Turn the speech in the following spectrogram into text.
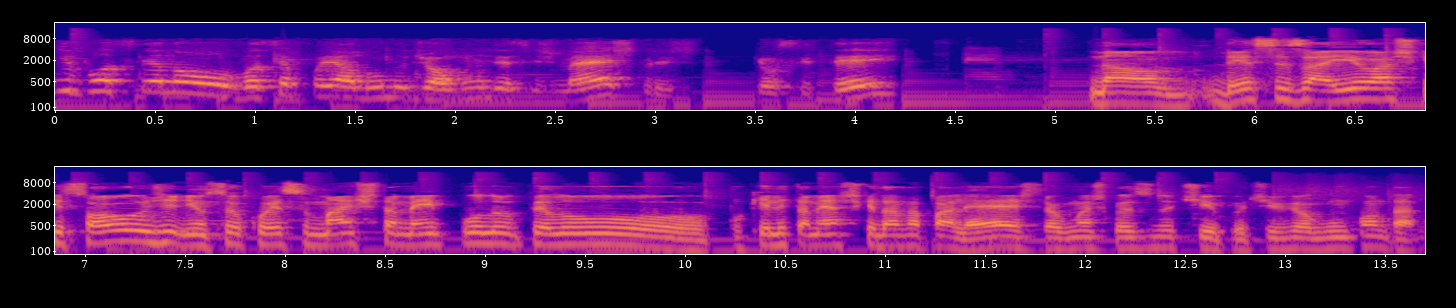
E você não, você foi aluno de algum desses mestres que eu citei? Não, desses aí eu acho que só o Genilson eu conheço mais também pelo, pelo porque ele também acho que dava palestra, algumas coisas do tipo. Eu tive algum contato.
